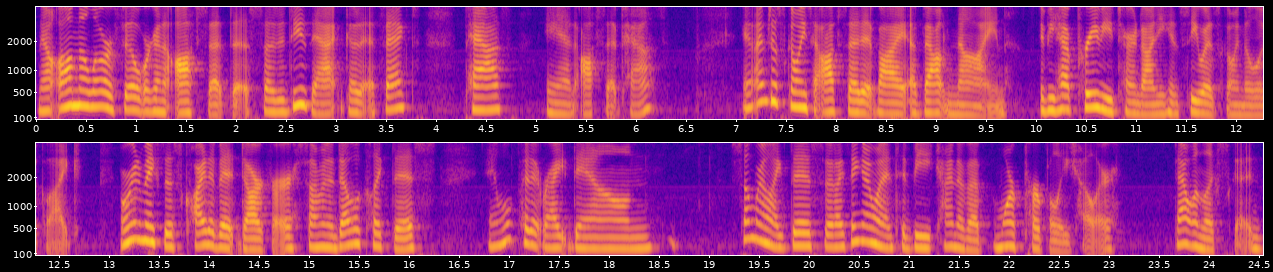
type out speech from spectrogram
Now on the lower fill, we're going to offset this. So to do that, go to Effect, Path, and Offset Path. And I'm just going to offset it by about 9. If you have preview turned on, you can see what it's going to look like. we're going to make this quite a bit darker. So I'm going to double click this and we'll put it right down somewhere like this, but I think I want it to be kind of a more purpley color. That one looks good.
